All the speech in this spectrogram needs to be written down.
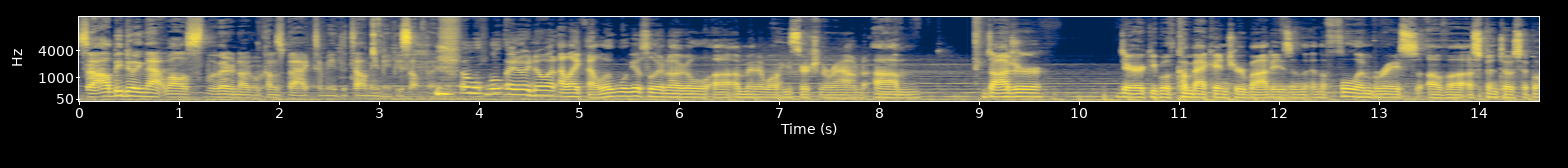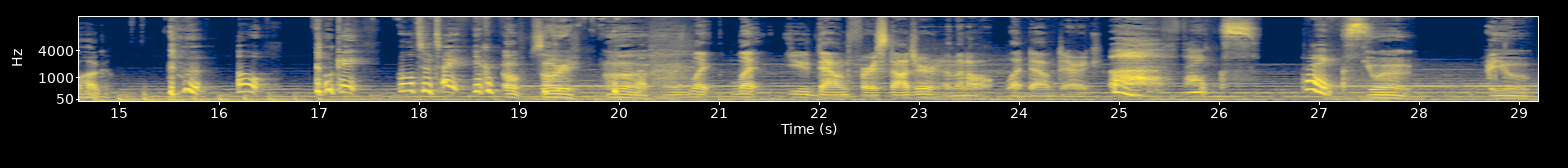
So I'll be doing that while Slither Nuggle comes back to me to tell me maybe something. Oh, well, well, you know what? I like that. We'll, we'll give Slither Nuggle uh, a minute while he's searching around. Um, Dodger, Derek, you both come back into your bodies in, in the full embrace of uh, a Spintos hippo hug. Oh, okay. A little too tight. You can. oh sorry. Uh, like let you down first, Dodger, and then I'll let down Derek. Oh, thanks. Thanks. You were. Are you.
